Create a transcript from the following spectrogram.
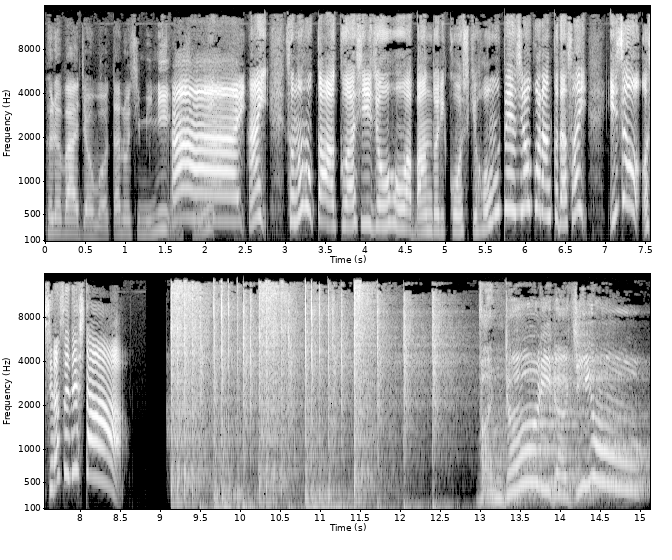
フルバージョンをお楽しみに。はーいはい。その他、詳しい情報はバンドリ公式ホームページをご覧ください。以上、お知らせでした。バンドリラジオ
